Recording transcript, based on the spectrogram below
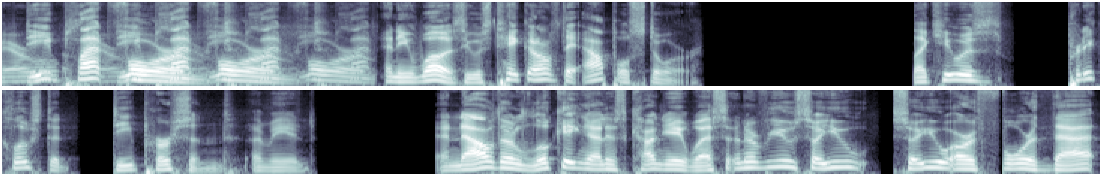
deplatformed. Deplatformed. And he was. He was taken off the Apple Store. Like he was pretty close to depersoned. I mean, and now they're looking at his Kanye West interview. So you, so you are for that?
